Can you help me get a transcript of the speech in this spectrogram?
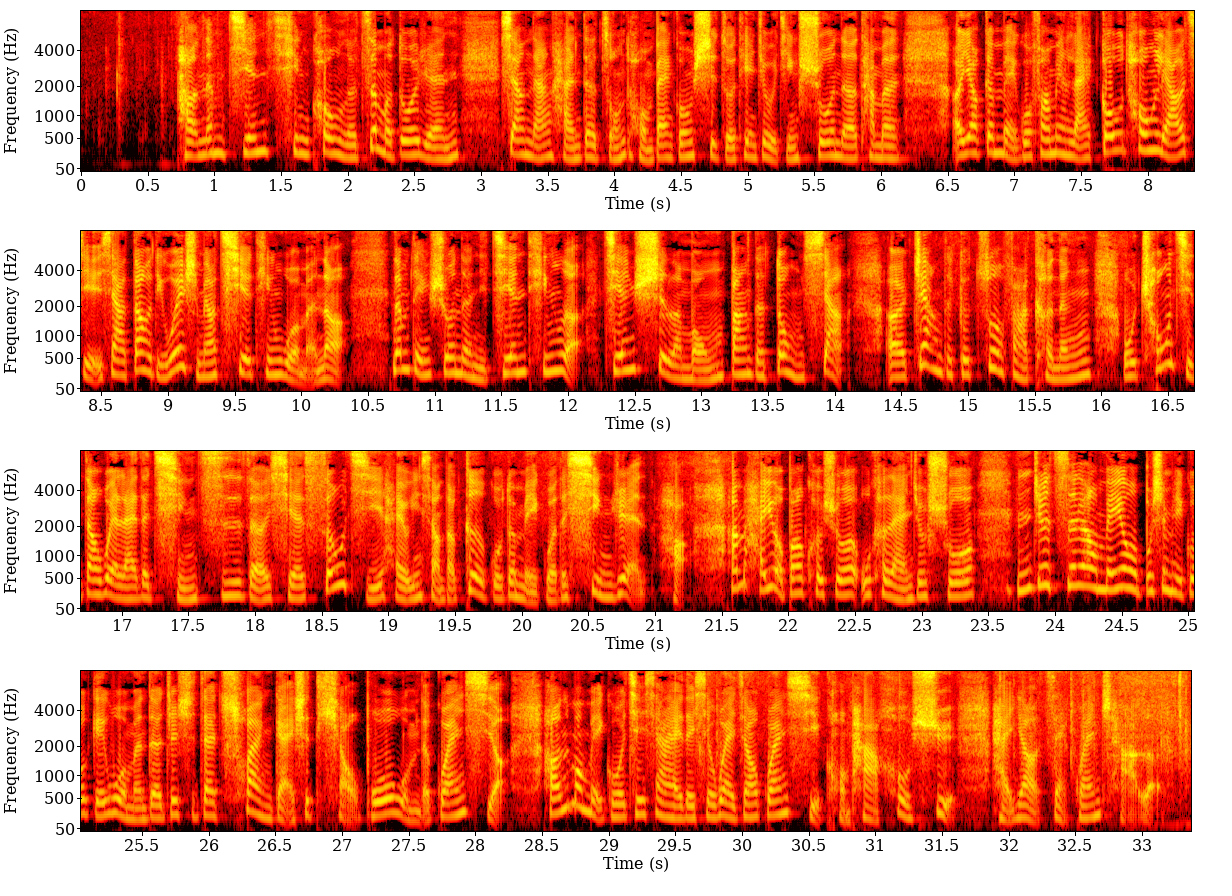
好，那么监听控了这么多人，像南韩的总统办公室昨天就已经说呢，他们呃要跟美国方面来沟通，了解一下到底为什么要窃听我们呢？那么等于说呢，你监听了、监视了盟邦的动向，呃，这样的一个做法，可能我冲击到未来的情资的一些搜集，还有影响到各国对美国的信任。好，他们还有包括说乌克兰就说，嗯，这个资料没有，不是美国给我们的，这是在篡改，是挑拨我们的关系哦。好，那么美国接下来的一些外交关系。恐怕后续还要再观察了。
